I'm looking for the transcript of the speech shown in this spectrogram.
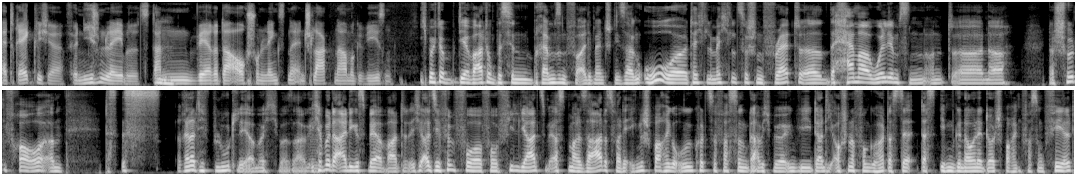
erträglicher für Nischenlabels, dann mhm. wäre da auch schon längst eine Entschlagnahme gewesen. Ich möchte die Erwartung ein bisschen bremsen für all die Menschen, die sagen, oh, Techtelmechtel zwischen Fred, äh, The Hammer Williamson und äh, einer, einer schönen Frau. Ähm, das ist relativ blutleer, möchte ich mal sagen. Ich habe mir da einiges mehr erwartet. Ich, als ich den Film vor, vor vielen Jahren zum ersten Mal sah, das war die englischsprachige ungekürzte Fassung, da habe ich mir irgendwie, da hatte ich auch schon davon gehört, dass der, das eben genau in der deutschsprachigen Fassung fehlt.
